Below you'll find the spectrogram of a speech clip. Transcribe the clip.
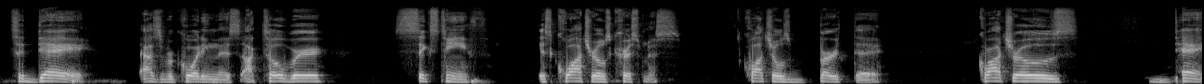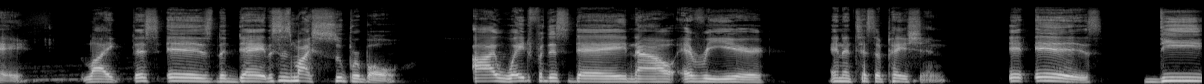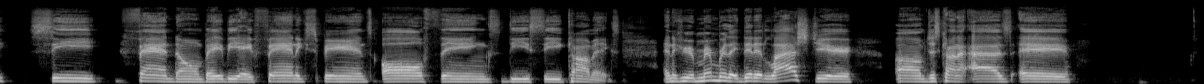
today, as of recording this, October 16th, is Quattro's Christmas. Quattro's birthday. Quattro's day. Like, this is the day, this is my Super Bowl. I wait for this day now every year in anticipation. It is DC fandom, baby, a fan experience, all things DC Comics. And if you remember, they did it last year, um, just kind of as a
